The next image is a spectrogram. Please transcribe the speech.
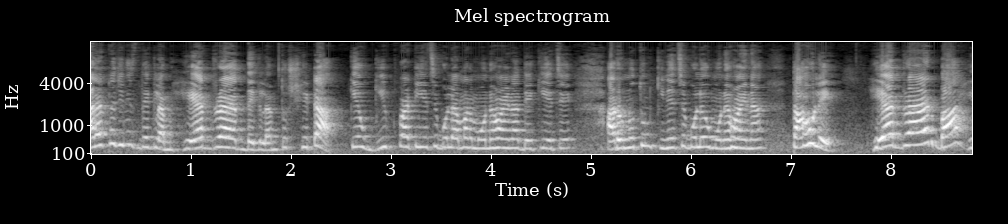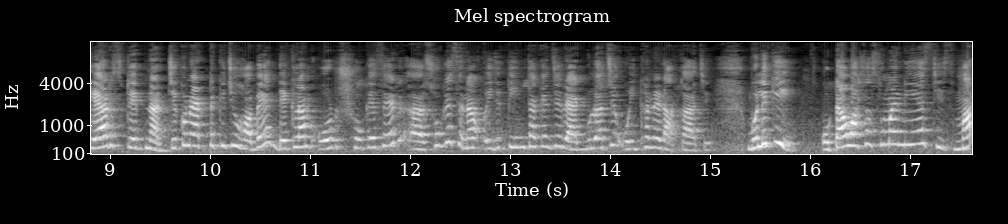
আর একটা জিনিস দেখলাম, হেয়ার ড্রায়ার দেখলাম, তো সেটা কেউ গিফট পাঠিয়েছে বলে আমার মনে হয় না, দেখিয়েছে। আরও নতুন কিনেছে বলেও মনে হয় না। তাহলে হেয়ার ড্রায়ার বা হেয়ার স্ট্রেটনার যে কোনো একটা কিছু হবে, দেখলাম ওর শোকেসের শোকেসে না, ওই যে তিন থাকের যে র্যাকগুলো আছে, ওইখানে রাখা আছে। বলে কি, ওটাও আসার সময় নিয়ে এসছিস? মা,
